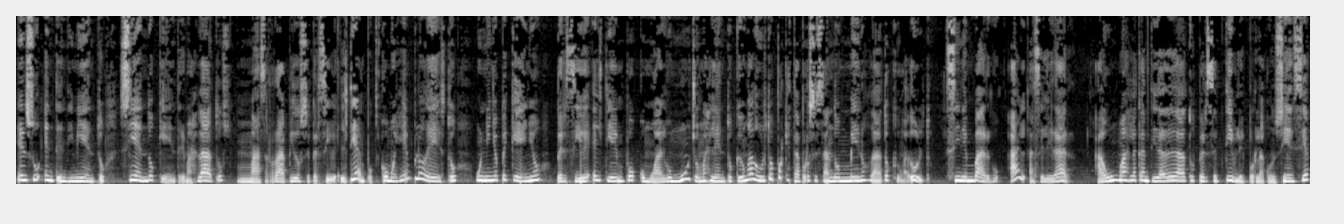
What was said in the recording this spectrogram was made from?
en su entendimiento, siendo que entre más datos, más rápido se percibe el tiempo. Como ejemplo de esto, un niño pequeño percibe el tiempo como algo mucho más lento que un adulto porque está procesando menos datos que un adulto. Sin embargo, al acelerar aún más la cantidad de datos perceptibles por la conciencia,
